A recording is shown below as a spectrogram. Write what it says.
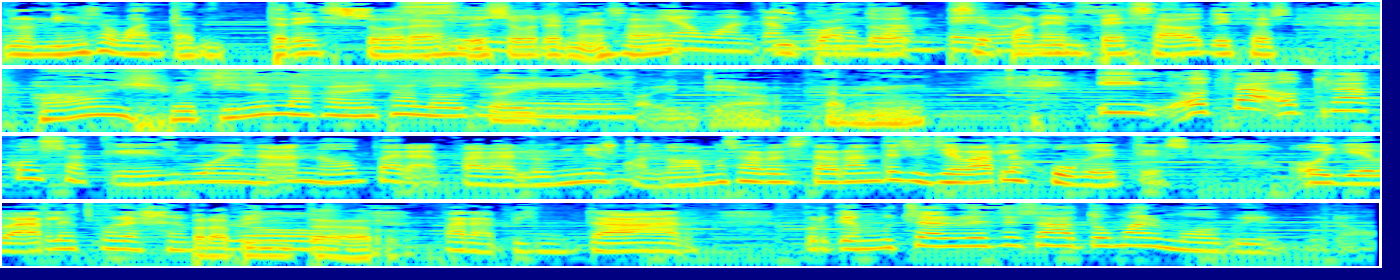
los niños aguantan tres horas de sobremesa y como cuando se ponen pesados dices, ay, me tienes la cabeza loco. Sí. Y, joder, tío, también. Y otra otra cosa que es buena, ¿no? Para, para los niños cuando vamos a restaurantes es llevarles juguetes. O llevarles, por ejemplo... Para pintar. Para pintar. Porque muchas veces, ah, toma el móvil. Bueno,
